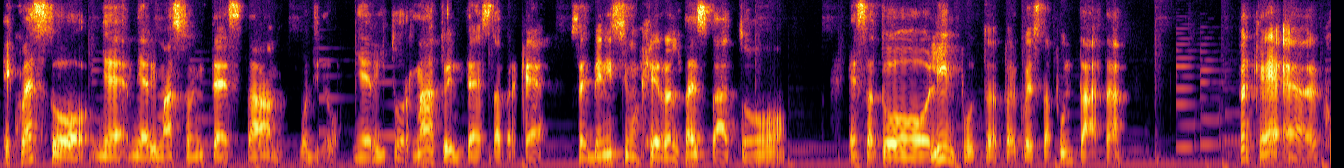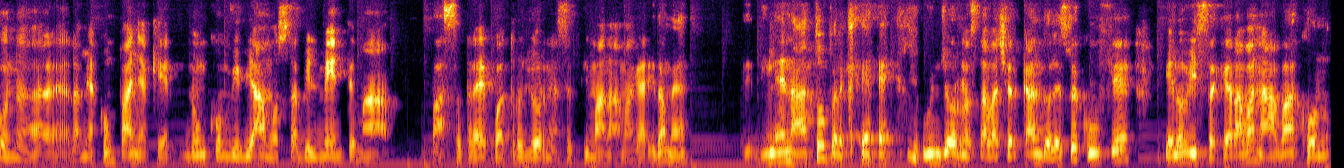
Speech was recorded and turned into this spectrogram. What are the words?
E questo mi è, mi è rimasto in testa, oddio, mi è ritornato in testa perché sai benissimo che in realtà è stato, è stato l'input per questa puntata perché eh, con eh, la mia compagna che non conviviamo stabilmente ma passa 3-4 giorni a settimana magari da me, è nato perché un giorno stava cercando le sue cuffie e l'ho vista che ravanava con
